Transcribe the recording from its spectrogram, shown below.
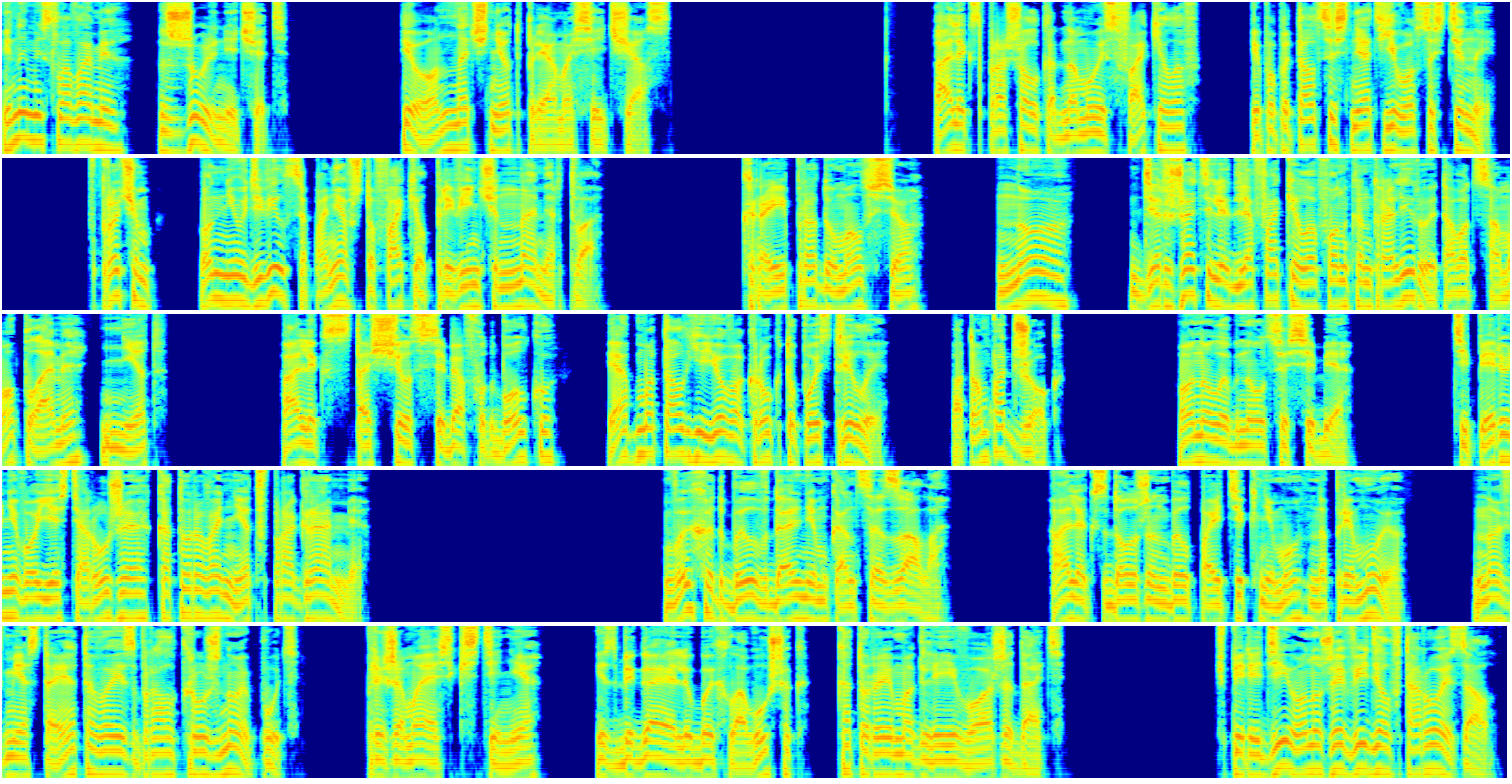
Иными словами, жульничать. И он начнет прямо сейчас. Алекс прошел к одному из факелов и попытался снять его со стены. Впрочем, он не удивился, поняв, что факел привинчен намертво. Крей продумал все. Но держатели для факелов он контролирует, а вот само пламя нет. Алекс стащил с себя футболку и обмотал ее вокруг тупой стрелы. Потом поджег. Он улыбнулся себе. Теперь у него есть оружие, которого нет в программе. Выход был в дальнем конце зала. Алекс должен был пойти к нему напрямую, но вместо этого избрал кружной путь, прижимаясь к стене, избегая любых ловушек, которые могли его ожидать. Впереди он уже видел второй зал,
